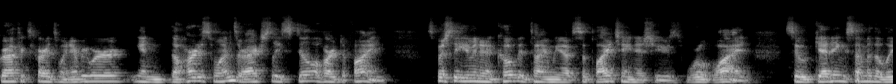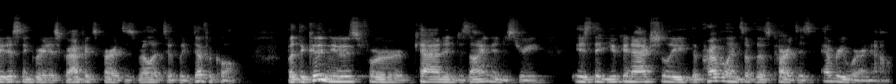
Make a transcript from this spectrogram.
graphics cards went everywhere, and the hardest ones are actually still hard to find, especially even in a COVID time. We have supply chain issues worldwide. So getting some of the latest and greatest graphics cards is relatively difficult. But the good news for CAD and design industry is that you can actually, the prevalence of those cards is everywhere now,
